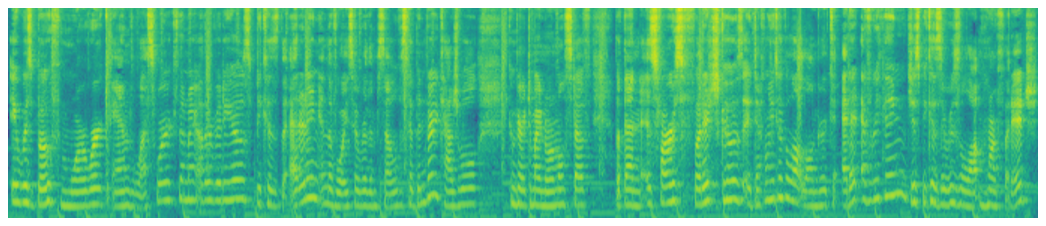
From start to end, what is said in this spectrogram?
It was both more work and less work than my other videos because the editing and the voiceover themselves have been very casual compared to my normal stuff. But then as far as footage goes, it definitely took a lot longer to edit everything just because there was a lot more footage.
